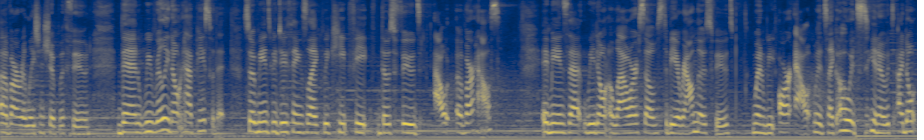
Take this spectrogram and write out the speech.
of our relationship with food, then we really don't have peace with it. So it means we do things like we keep those foods out of our house. It means that we don't allow ourselves to be around those foods when we are out. It's like, oh, it's, you know, it's, I don't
